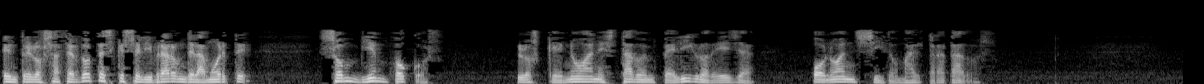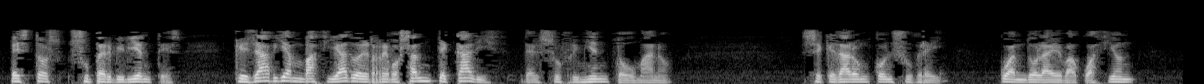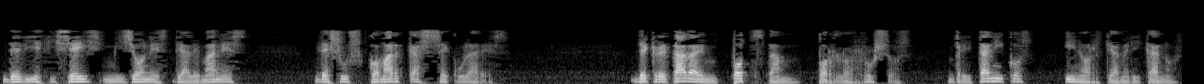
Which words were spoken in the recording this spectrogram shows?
Entre los sacerdotes que se libraron de la muerte son bien pocos los que no han estado en peligro de ella o no han sido maltratados. Estos supervivientes que ya habían vaciado el rebosante cáliz del sufrimiento humano, se quedaron con su grey cuando la evacuación de 16 millones de alemanes de sus comarcas seculares, decretada en Potsdam por los rusos, británicos y norteamericanos,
